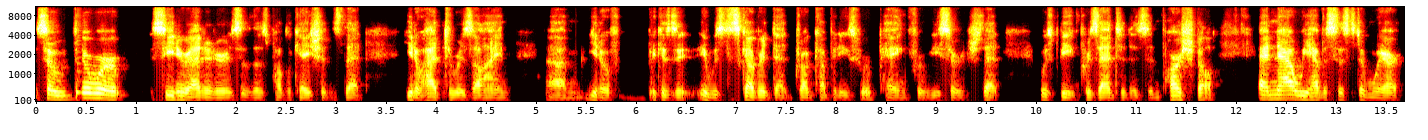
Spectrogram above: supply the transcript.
so there were senior editors of those publications that you know had to resign um, you know because it, it was discovered that drug companies were paying for research that was being presented as impartial. And now we have a system where,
